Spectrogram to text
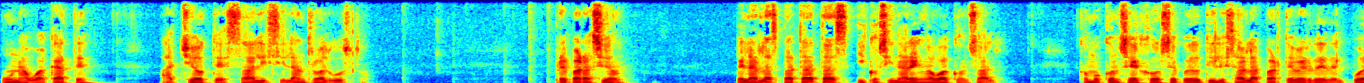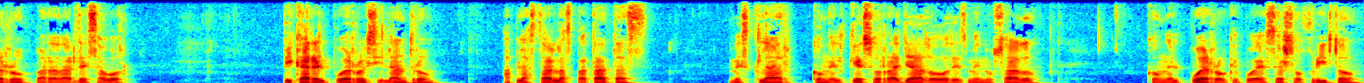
un aguacate, achiote, sal y cilantro al gusto. Preparación. Pelar las patatas y cocinar en agua con sal. Como consejo se puede utilizar la parte verde del puerro para darle sabor. Picar el puerro y cilantro, aplastar las patatas, mezclar con el queso rallado o desmenuzado, con el puerro que puede ser sofrito,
